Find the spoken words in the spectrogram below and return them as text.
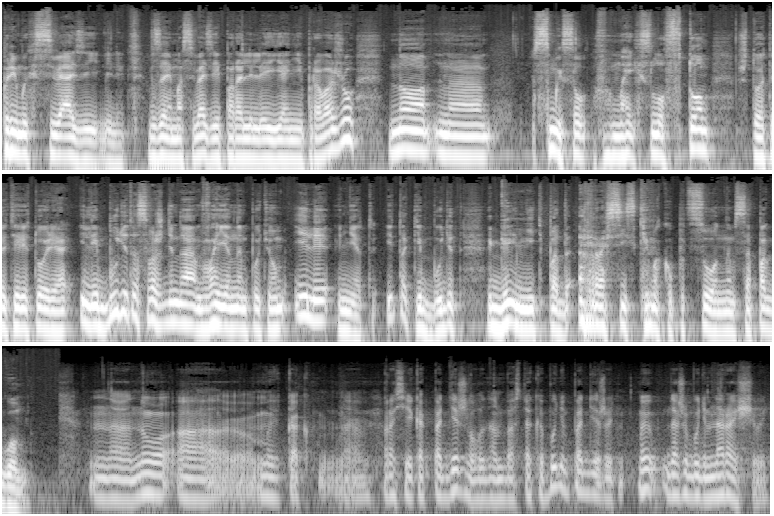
прямых связей или взаимосвязей, параллели я не провожу, но смысл моих слов в том, что эта территория или будет освобождена военным путем, или нет. И так и будет гнить под российским оккупационным сапогом. Э, ну, а мы как э, Россия как поддерживала Донбасс, так и будем поддерживать. Мы даже будем наращивать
